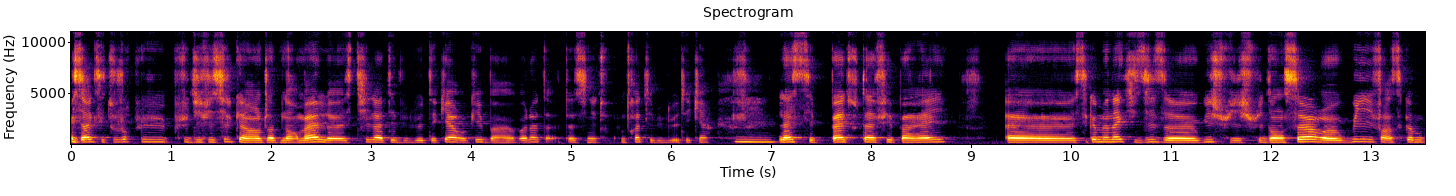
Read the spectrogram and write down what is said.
Et c'est vrai que c'est toujours plus, plus difficile qu'un job normal, style, à ah, t'es bibliothécaire, ok, bah voilà, t'as as signé ton contrat, t'es bibliothécaire. Mm. Là, c'est pas tout à fait pareil. Euh, c'est comme il y en a qui disent euh, oui je suis je suis danseur euh, oui enfin c'est comme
